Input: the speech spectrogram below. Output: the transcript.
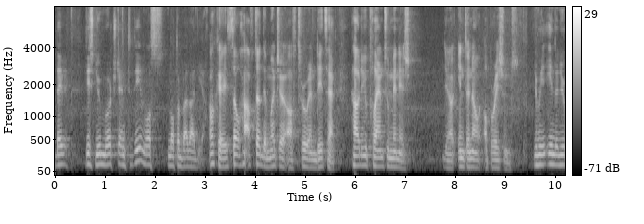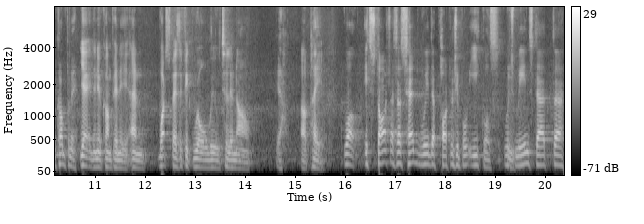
they, this new merged entity was not a bad idea. Okay, so after the merger of True and DTAC, how do you plan to manage, you know, internal operations? You mean in the new company? Yeah, in the new company, and what specific role will Telenor Yeah. uh, play? Well, it starts, as I said, with a partnership of equals, which means that uh,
